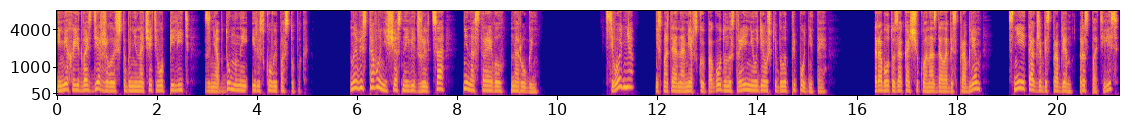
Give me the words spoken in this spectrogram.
И Меха едва сдерживалась, чтобы не начать его пилить за необдуманный и рисковый поступок. Но без того несчастный вид жильца не настраивал на ругань. Сегодня, несмотря на мерзкую погоду, настроение у девушки было приподнятое – Работу заказчику она сдала без проблем, с ней также без проблем расплатились,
